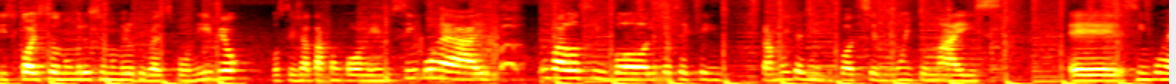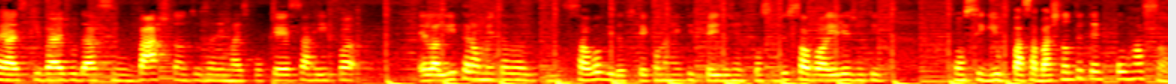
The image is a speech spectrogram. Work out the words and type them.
escolhe seu número, se o número estiver disponível. Você já está concorrendo cinco reais, um valor simbólico. Eu sei que tem, para muita gente pode ser muito mais é, cinco reais, que vai ajudar assim bastante os animais, porque essa rifa, ela literalmente ela salva vidas. Porque quando a gente fez, a gente conseguiu salvar ele, a gente conseguiu passar bastante tempo com ração.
